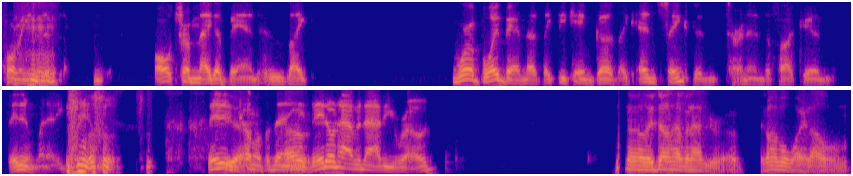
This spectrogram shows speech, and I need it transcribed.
forming this ultra mega band who like were a boy band that like became good. Like NSYNC didn't turn into fucking. They didn't win any Grammys. they didn't Yeah. come up with any. Oh. They don't have an Abbey Road. No, they don't have an Abbey Road. They don't have a White Album.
